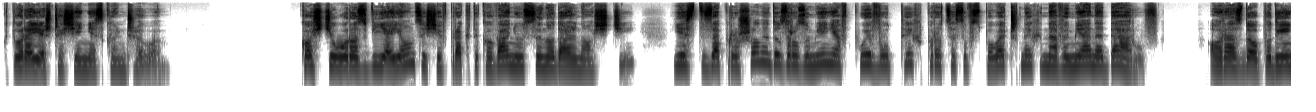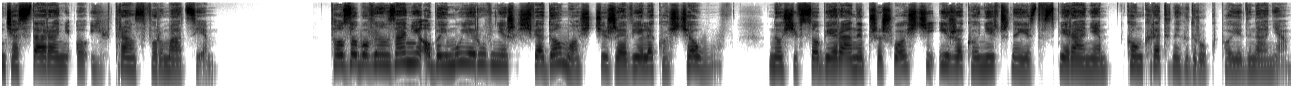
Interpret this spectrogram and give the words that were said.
które jeszcze się nie skończyły. Kościół rozwijający się w praktykowaniu synodalności jest zaproszony do zrozumienia wpływu tych procesów społecznych na wymianę darów oraz do podjęcia starań o ich transformację. To zobowiązanie obejmuje również świadomość, że wiele kościołów nosi w sobie rany przeszłości i że konieczne jest wspieranie konkretnych dróg pojednania.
